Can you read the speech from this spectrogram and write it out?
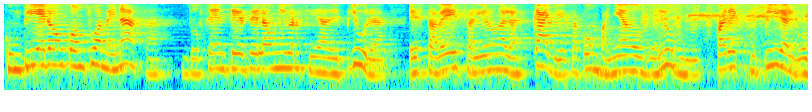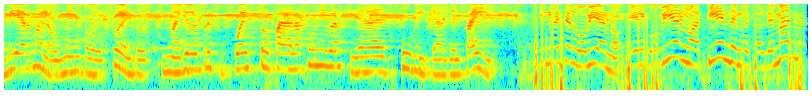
Cumplieron con su amenaza docentes de la Universidad de Piura. Esta vez salieron a las calles acompañados de alumnos para exigir al gobierno el aumento de sueldos y mayor presupuesto para las universidades públicas del país. Si no es el gobierno, el gobierno atiende nuestras demandas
